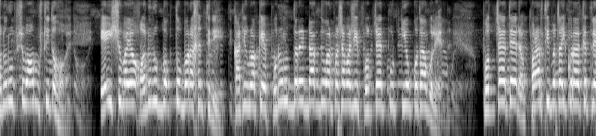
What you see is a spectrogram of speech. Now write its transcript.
অনুরূপ সভা অনুষ্ঠিত হয়। এই সভায় অনুরূপ বক্তব্য রাখেন তিনি। কাটিগোড়াকে পুনরুদ্ধারের ডাক দেওয়ার পাশাপাশি পঞ্চায়েত নিয়েও কথা বলেন। পঞ্চায়েতের প্রার্থী বাছাই করার ক্ষেত্রে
